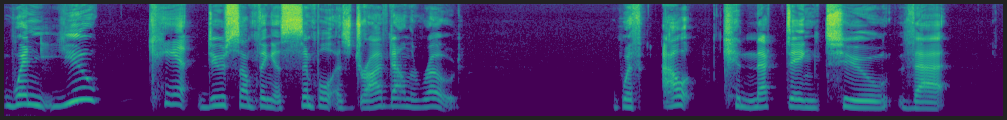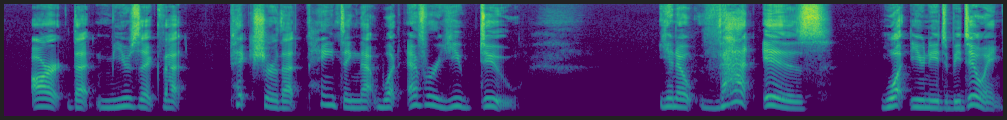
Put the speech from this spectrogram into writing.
when you can't do something as simple as drive down the road without connecting to that art that music that picture that painting that whatever you do you know that is what you need to be doing.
